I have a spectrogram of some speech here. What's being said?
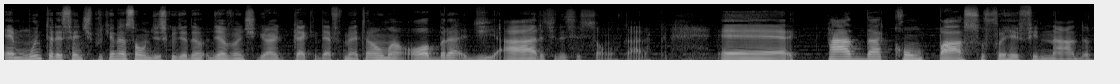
é muito interessante porque não é só um disco de, de avant-garde tech death metal, é uma obra de arte desse som, cara. É, cada compasso foi refinado.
